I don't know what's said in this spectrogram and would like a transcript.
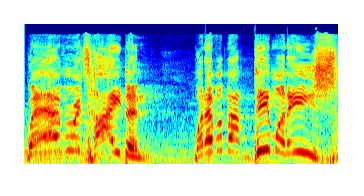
Wherever it's hiding, whatever that demon is,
